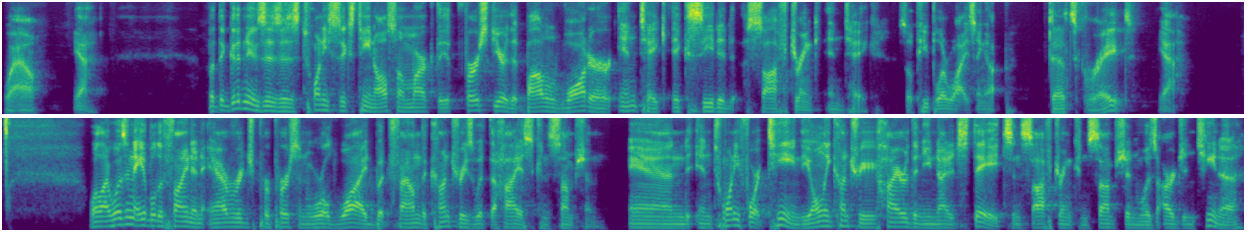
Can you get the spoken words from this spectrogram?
Wow. Yeah. But the good news is, is 2016 also marked the first year that bottled water intake exceeded soft drink intake. So people are wising up. That's great. Yeah. Well, I wasn't able to find an average per person worldwide, but found the countries with the highest consumption. And in 2014, the only country higher than the United States in soft drink consumption was Argentina,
